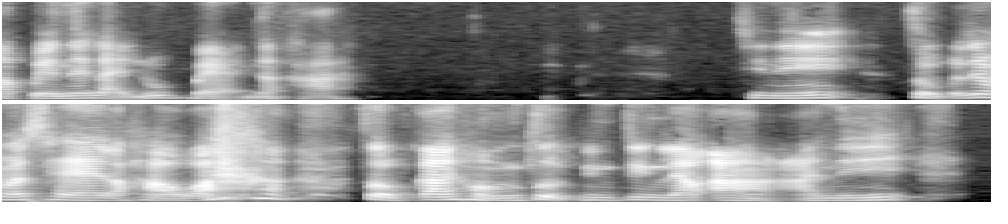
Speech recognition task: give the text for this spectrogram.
มาเป็นในหลายรูปแบบนะคะ ทีนี้สุก็จะมาแชร์แล้วค่ะว่าประสบการณ์ของสุจริง ๆ แล้วอ่า อันนี้ห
